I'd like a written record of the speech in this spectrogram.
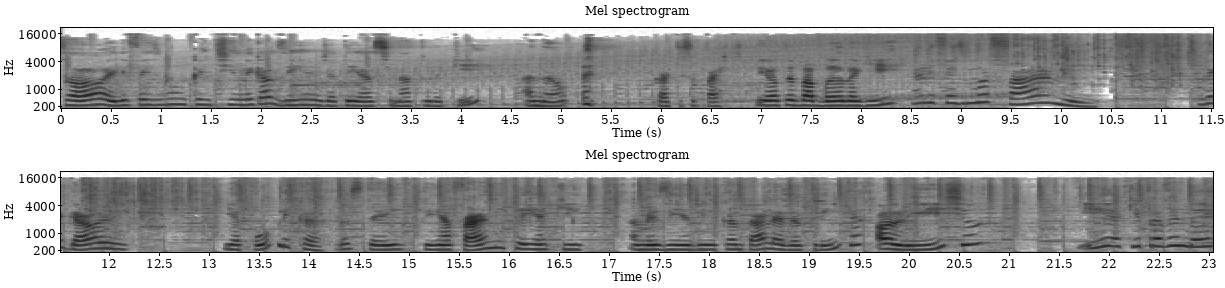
só, ele fez um cantinho legalzinho. Já tem a assinatura aqui. Ah, não. Corta essa parte. Tem outra babana aqui. Ele fez uma farm. Legal, hein? E é pública? Gostei. Tem a farm, tem aqui a mesinha de encantar, level 30. Ó, lixo aqui para vender.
